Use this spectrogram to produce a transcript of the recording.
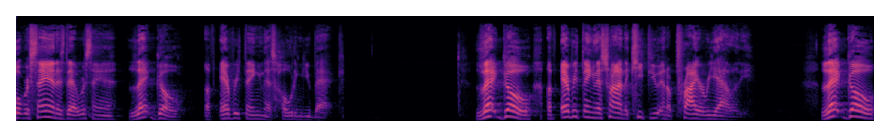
What we're saying is that we're saying, let go of everything that's holding you back. Let go of everything that's trying to keep you in a prior reality. Let go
